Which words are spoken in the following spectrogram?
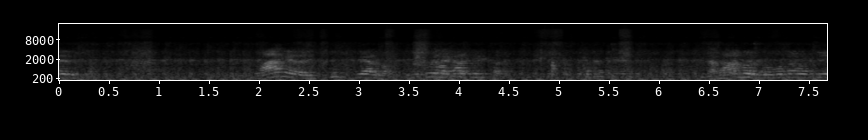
saya মোটামুটি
